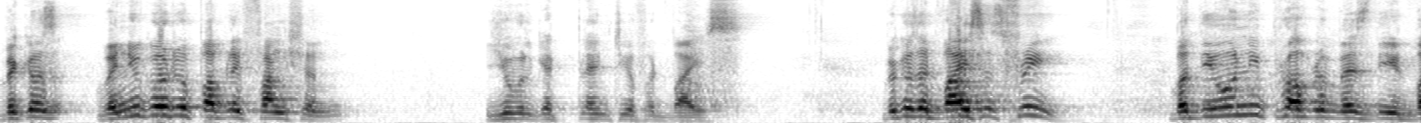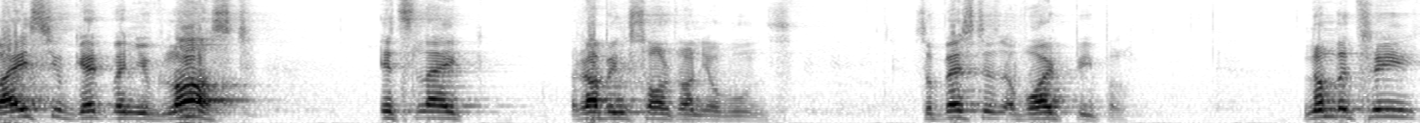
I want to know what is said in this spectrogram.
Because when you go to a public function, you will get plenty of advice. Because advice is free. But the only problem is the advice you get when you've lost, it's like rubbing salt on your wounds. So best is avoid people. Number three,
